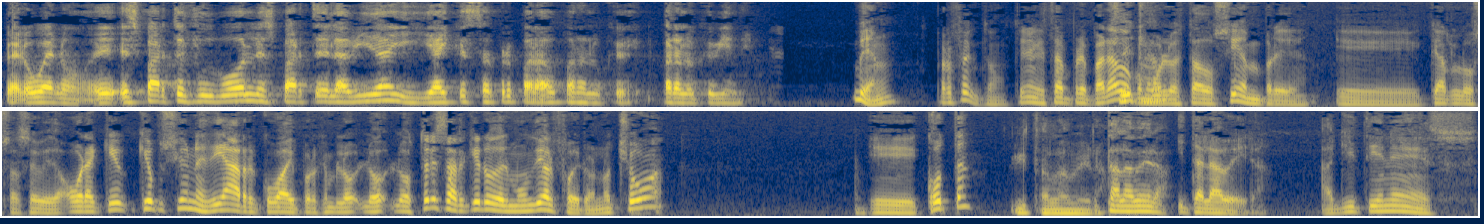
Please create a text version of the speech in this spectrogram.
Pero bueno, eh, es parte del fútbol, es parte de la vida y hay que estar preparado para lo que, para lo que viene. Bien, perfecto. Tiene que estar preparado Sí, como lo ha estado siempre eh, Carlos Acevedo. Ahora, ¿qué, qué opciones de arco hay? Por ejemplo, lo- los tres arqueros del Mundial fueron Ochoa, eh, Cota Y Talavera. Talavera. y Talavera. Allí tienes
